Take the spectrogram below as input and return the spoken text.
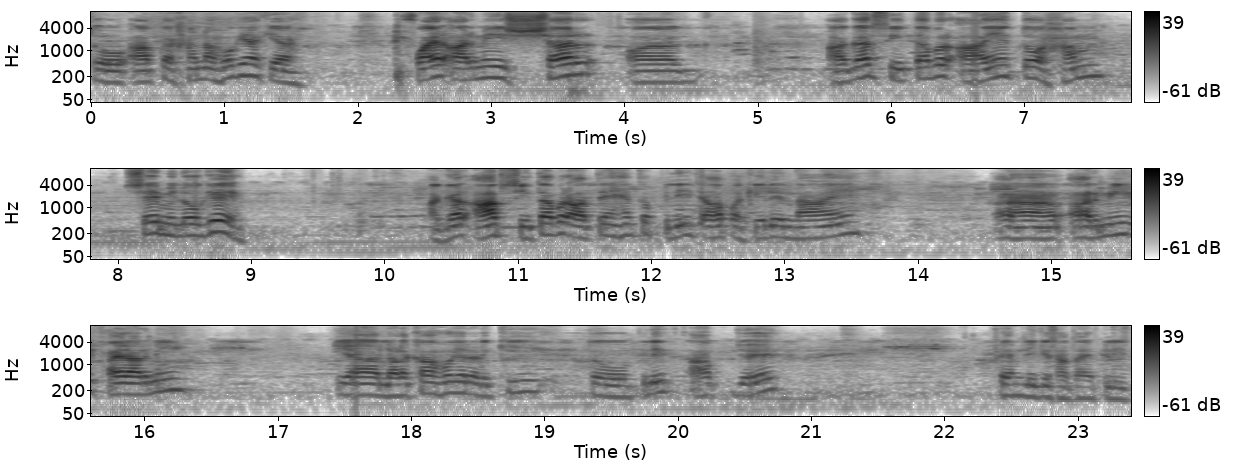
तो आपका खाना हो गया क्या? फायर आर्मी शर अग- अगर सीतापुर आए तो हम से मिलोगे? अगर आप सीतापुर आते हैं तो प्लीज़ आप अकेले ना आएँ। आर्मी, फायर आर्मी, या लड़का हो या लड़की तो प्लीज़ आप जो है फैमिली के साथ आए प्लीज़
